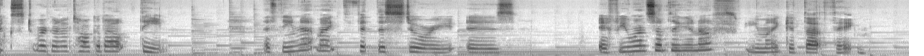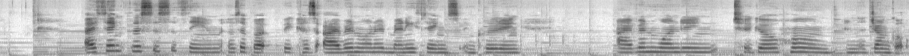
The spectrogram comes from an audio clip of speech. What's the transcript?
Next, we're going to talk about theme. A theme that might fit this story is if you want something enough, you might get that thing. I think this is the theme of the book because Ivan wanted many things, including Ivan wanting to go home in the jungle.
